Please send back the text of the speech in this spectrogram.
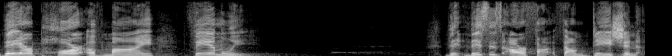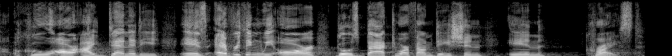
They are part of my family. This is our foundation, who our identity is. Everything we are goes back to our foundation in Christ.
